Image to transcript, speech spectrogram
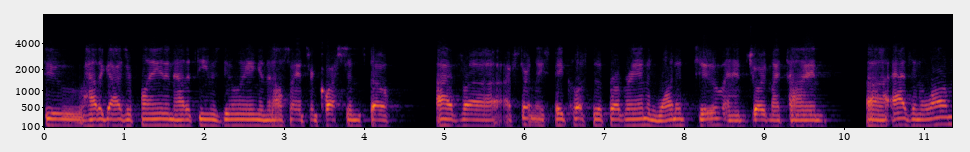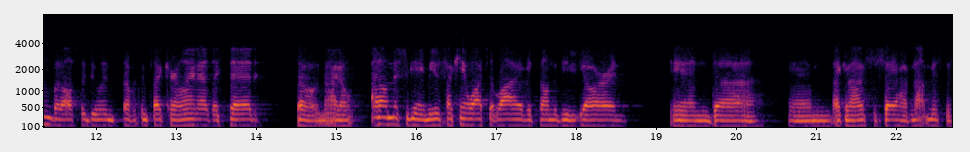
to how the guys are playing and how the team is doing, and then also answering questions. So I've uh, I've certainly stayed close to the program and wanted to, and enjoyed my time uh, as an alum, but also doing stuff with Inside Carolina, as I said. So no, I don't I don't miss a game. Even if I can't watch it live, it's on the DVR, and and uh, and I can honestly say I have not missed a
